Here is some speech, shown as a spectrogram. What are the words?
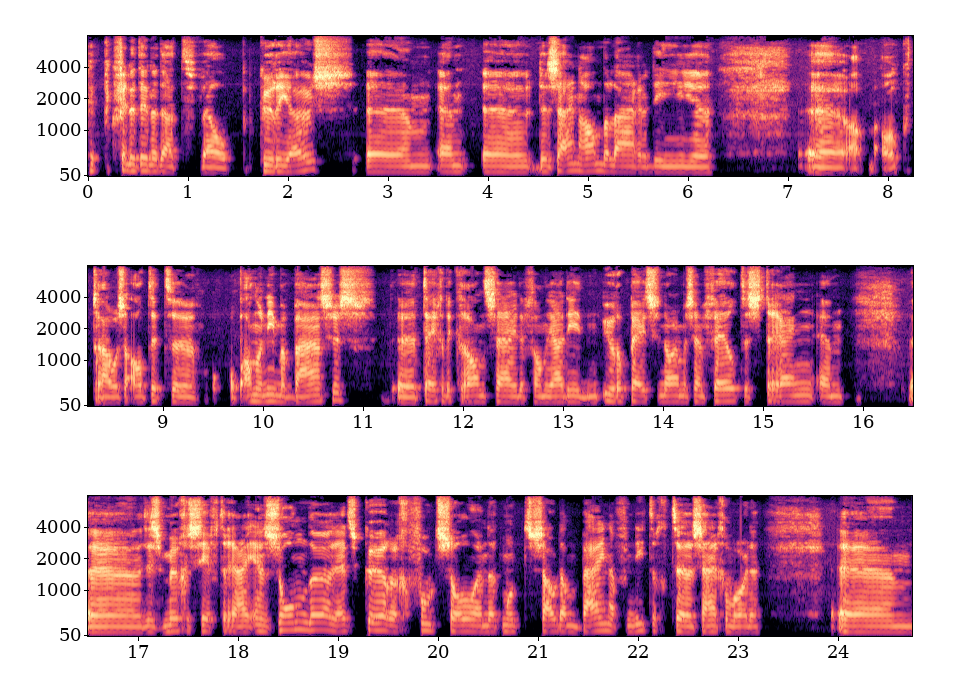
ik vind het inderdaad wel curieus. Um, en er zijn handelaren die uh, ook trouwens altijd uh, op anonieme basis uh, tegen de krant zeiden van ja, die Europese normen zijn veel te streng en het is muggenzifterij en zonde. Het is keurig voedsel en dat moet, zou dan bijna vernietigd zijn geworden. Ehm,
